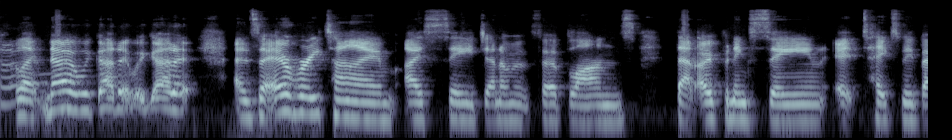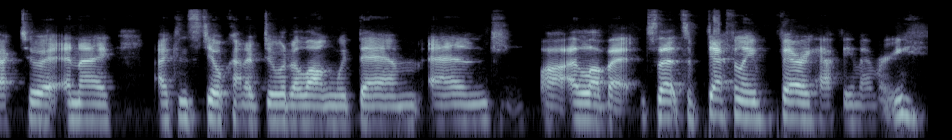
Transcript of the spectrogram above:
We're like, no, we got it, we got it. And so every time I see Gentlemen Prefer Blondes, that opening scene, it takes me back to it. And I, I can still kind of do it along with them. And uh, I love it. So that's definitely a very happy memory.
